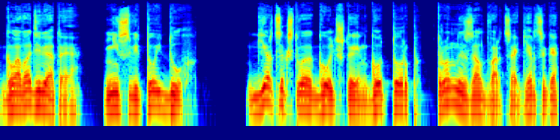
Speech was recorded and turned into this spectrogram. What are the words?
Глава 9. Не святой дух. Герцогство Гольдштейн-Готторп, тронный зал дворца герцога,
